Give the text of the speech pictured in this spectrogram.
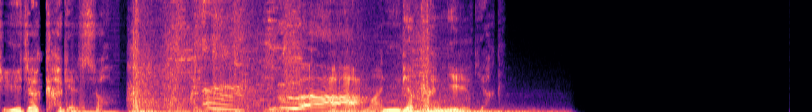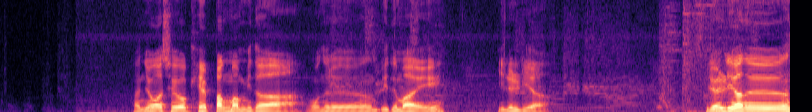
시작하겠어. 우와, 완벽한 일격. 안녕하세요. 개빵마입니다. 오늘은 미드마이 이렐리아. 이렐리아는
